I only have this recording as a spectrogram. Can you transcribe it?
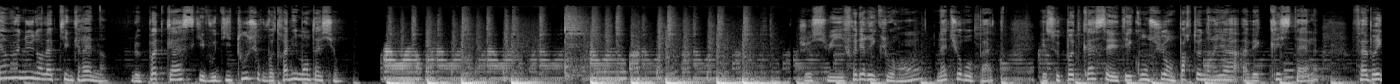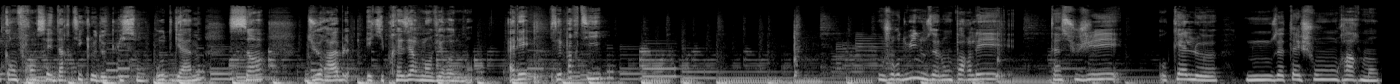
Bienvenue dans La Petite Graine, le podcast qui vous dit tout sur votre alimentation. Je suis Frédéric Laurent, naturopathe, et ce podcast a été conçu en partenariat avec Christelle, fabricant français d'articles de cuisson haut de gamme, sains, durables et qui préservent l'environnement. Allez, c'est parti Aujourd'hui, nous allons parler d'un sujet auquel euh, nous nous attachons rarement.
